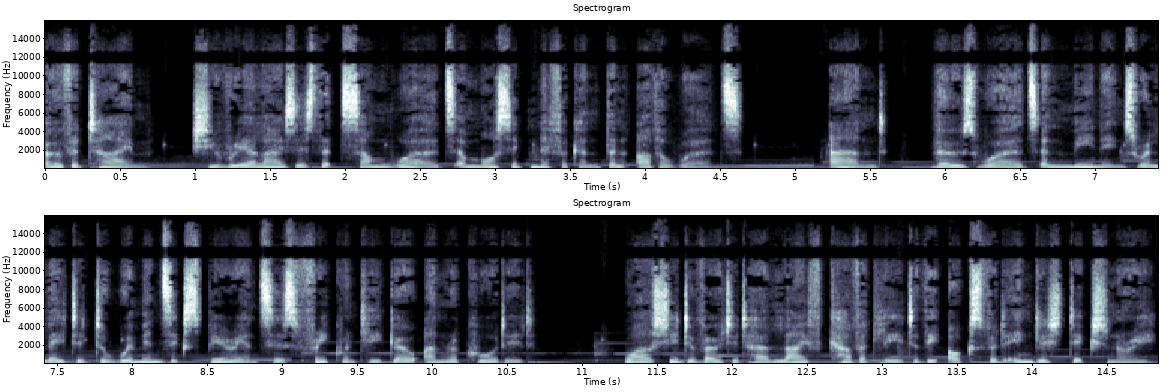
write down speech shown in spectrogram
Over time, she realizes that some words are more significant than other words. And, those words and meanings related to women's experiences frequently go unrecorded. While she devoted her life covertly to the Oxford English Dictionary,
